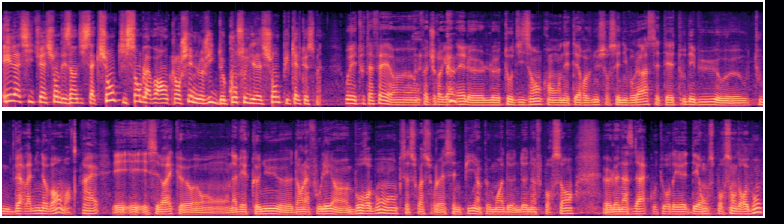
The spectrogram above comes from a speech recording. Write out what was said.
et la situation des indices actions qui semble avoir enclenché une logique de consolidation depuis quelques semaines. Oui, tout à fait. En fait, je regardais le, le taux 10 ans quand on était revenu sur ces niveaux-là. C'était tout début, euh, tout vers la mi-novembre. Ouais. Et, et, et c'est vrai qu'on avait connu euh, dans la foulée un beau rebond, hein, que ce soit sur le S&P un peu moins de, de 9%, euh, le Nasdaq autour des, des 11% de rebond.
